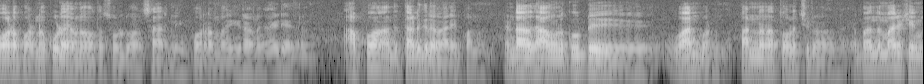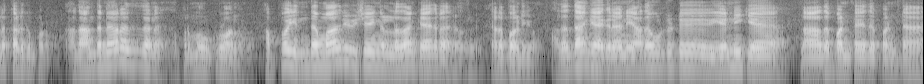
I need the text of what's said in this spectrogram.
போட போகிறோன்னா கூட எவனோ ஒருத்தன் சொல்லுவான் சார் நீ போடுற மாதிரி இருக்கிறானுங்க ஐடியா இருக்கிறாங்க அப்போது அந்த தடுக்கிற வேலையை பண்ணணும். ரெண்டாவது அவங்கள கூப்பிட்டு வார்ன் பண்ணணும். பண்ணனா தொலைச்சிடுவாங்க அப்போ அந்த மாதிரி விஷயங்களை தடுக்கப்படும். அது அந்த நேரம் இது தானே அப்புறமா விட்டுருவானுங்க. அப்போ இந்த மாதிரி விஷயங்களில் தான் கேட்குறாரு அவர் எடப்பாடியும். அதை தான் கேட்குறேன் நீ அதை விட்டுட்டு எண்ணிக்க. நான் அதை பண்ணிட்டேன் இதை பண்ணிட்டேன்.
